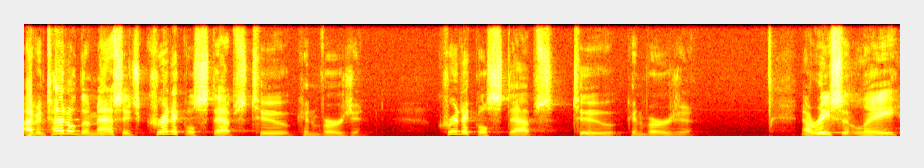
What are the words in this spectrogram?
I've entitled the message Critical Steps to Conversion. Critical Steps to Conversion. Now, recently,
